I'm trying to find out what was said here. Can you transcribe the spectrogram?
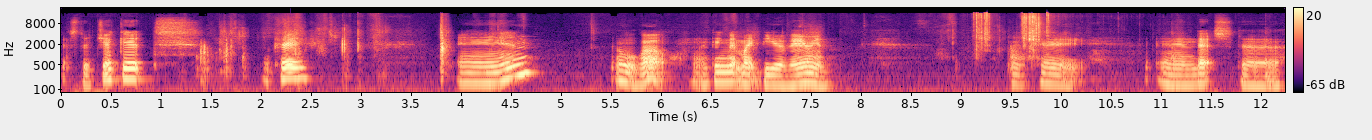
That's the jacket. Okay. And oh wow. I think that might be a variant. Okay. And that's the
